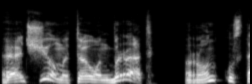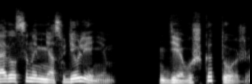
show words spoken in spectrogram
«О чем это он, брат?» Рон уставился на меня с удивлением. Девушка тоже.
